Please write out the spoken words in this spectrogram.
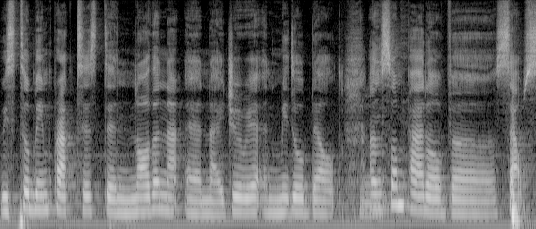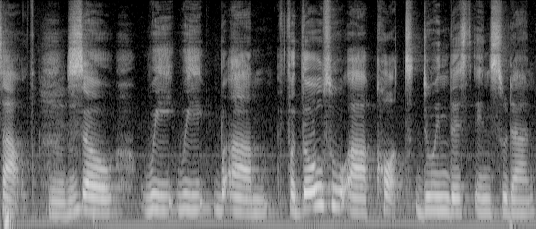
We're still being practiced in northern uh, Nigeria and Middle Belt and some part of uh, South South. So we, we um, for those who are caught doing this in Sudan,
